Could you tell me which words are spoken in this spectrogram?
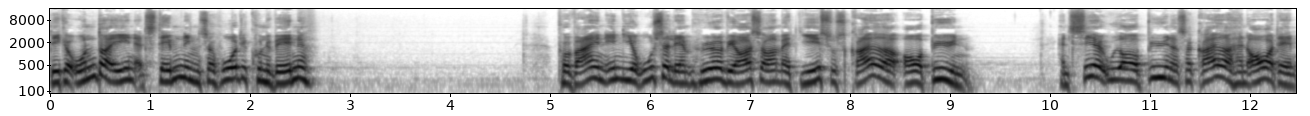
Det kan undre en, at stemningen så hurtigt kunne vende. På vejen ind i Jerusalem hører vi også om, at Jesus græder over byen. Han ser ud over byen, og så græder han over den.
